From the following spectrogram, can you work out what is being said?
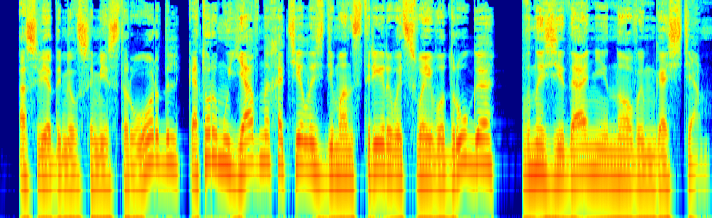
— осведомился мистер Уордль, которому явно хотелось демонстрировать своего друга в назидании новым гостям.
